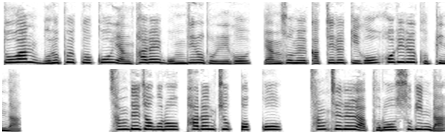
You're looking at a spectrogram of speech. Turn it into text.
또한 무릎을 꿇고 양팔을 몸 뒤로 돌리고 양손을 깍지를 끼고 허리를 굽힌다. 상대적으로 팔은 쭉 뻗고 상체를 앞으로 숙인다.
